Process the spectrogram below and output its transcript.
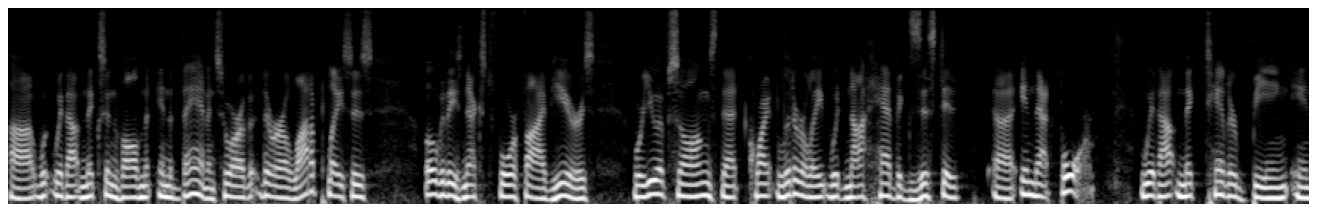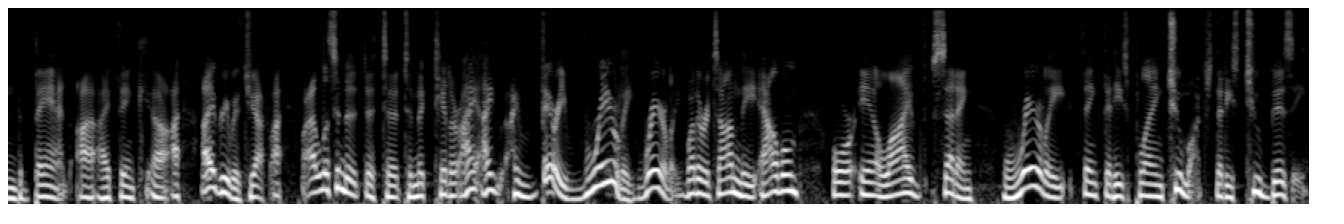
uh, w- without Mick's involvement in the band. And so are, there are a lot of places over these next four or five years where you have songs that quite literally would not have existed uh, in that form without Mick Taylor being in the band. I, I think uh, I, I agree with Jeff. I, I listen to, to, to Mick Taylor. I, I, very rarely, rarely, whether it's on the album or in a live setting, rarely think that he's playing too much, that he's too busy.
